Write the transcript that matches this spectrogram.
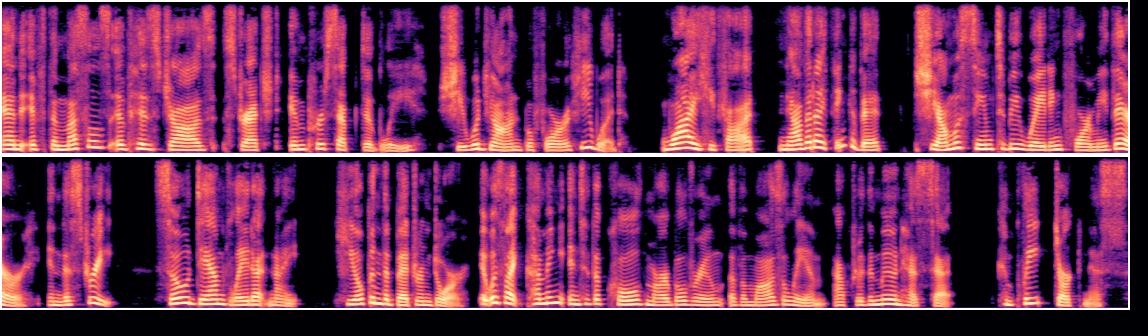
and if the muscles of his jaws stretched imperceptibly, she would yawn before he would. Why, he thought, now that I think of it, she almost seemed to be waiting for me there, in the street, so damned late at night. He opened the bedroom door. It was like coming into the cold marble room of a mausoleum after the moon has set. Complete darkness.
